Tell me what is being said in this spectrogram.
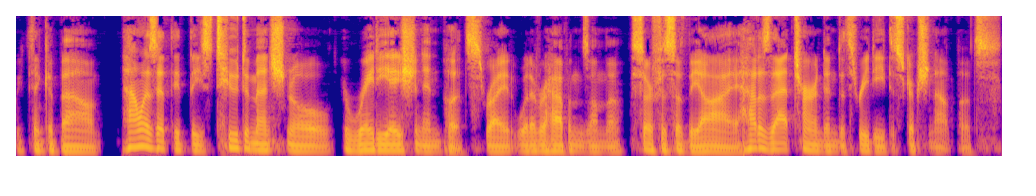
we think about how is it that these two dimensional radiation inputs, right? Whatever happens on the surface of the eye, how does that turn into 3D description outputs?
